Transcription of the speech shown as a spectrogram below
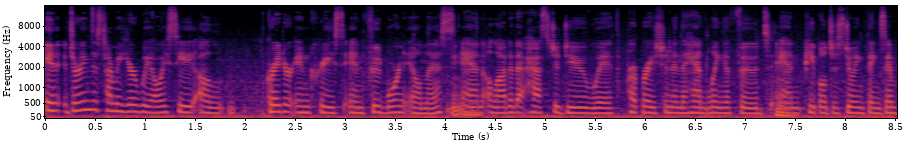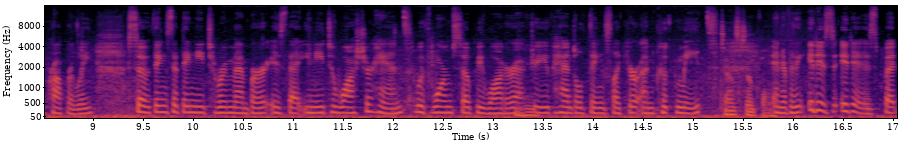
in, during this time of year we always see a greater increase in foodborne illness mm -hmm. and a lot of that has to do with preparation and the handling of foods mm. and people just doing things improperly so things that they need to remember is that you need to wash your hands with warm soapy water mm -hmm. after you've handled things like your uncooked meats sounds simple and everything it is it is but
